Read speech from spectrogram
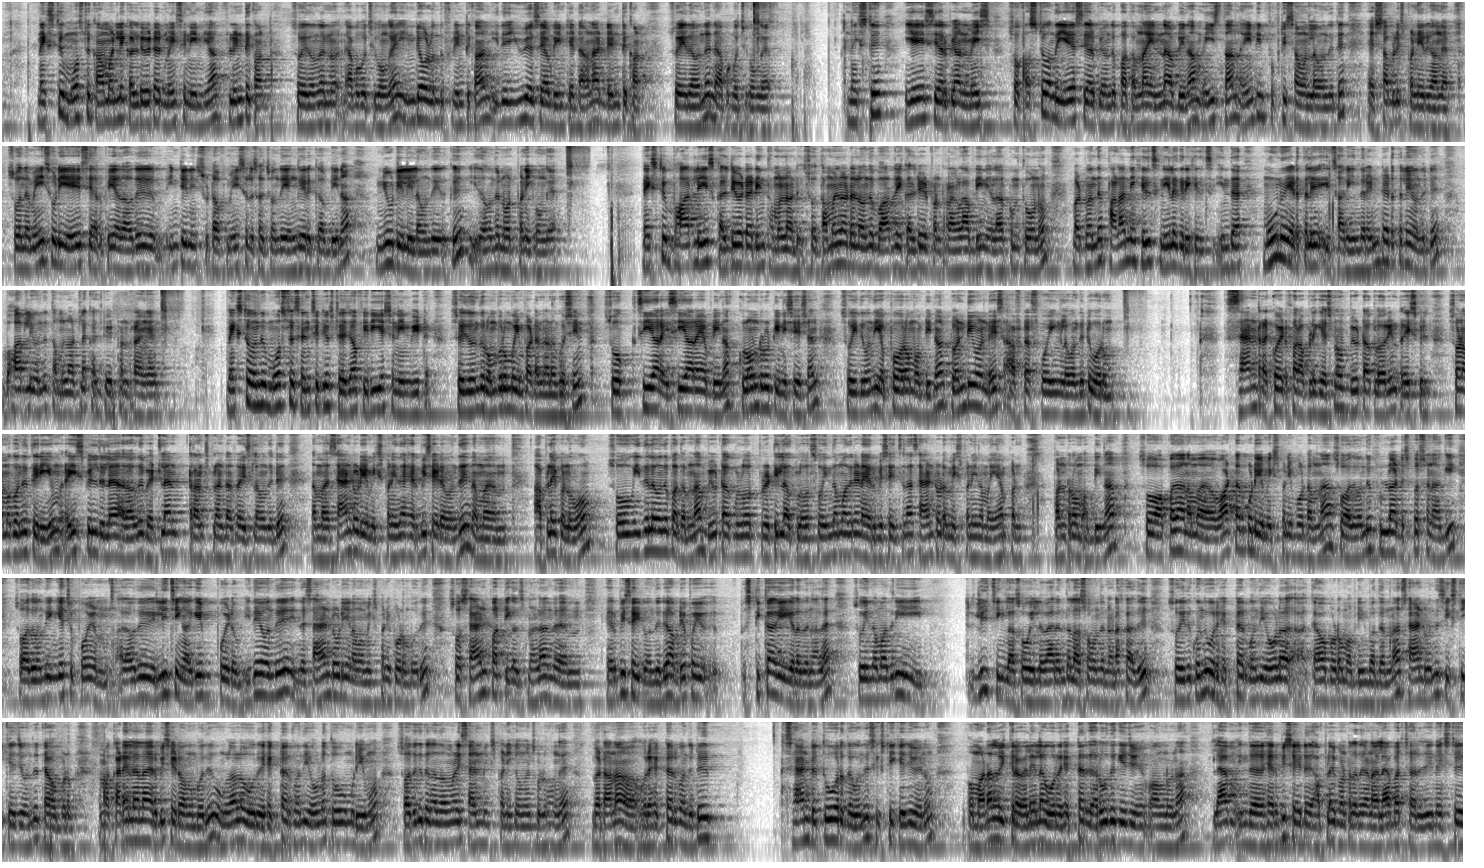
Next most commonly cultivated maize in India flint corn so இதை வந்து ஞாபகம் வச்சுக்கோங்க. இந்தியாவில் வந்து ஃப்ளின்ட் கான் இதே யூஎஸ்ஏ அப்படின்னு கேட்டாங்கன்னா டென்ட் கான் ஸோ இதை வந்து ஞாபகம் வச்சுக்கோங்க. Next ASCRP on maize so first வந்து ஏஎஸ்சிஆர்பி வந்து பார்த்தோம்னா என்ன அப்படின்னா மெய்ஸ் தான் நைன்டீன் ஃபிஃப்டி செவனில் வந்துட்டு எஸ்டாப்ளிஷ் பண்ணியிருக்காங்க. ஸோ இந்த மெய்ஸுடைய ஏஎஸ்சிஆர்பி அதாவது Indian institute of maize research வந்து எங்கே இருக்குது அப்படின்னா நியூ டெல்லியில் வந்து இருக்குது இதை வந்து நோட் பண்ணிக்கோங்க. Next barley is cultivated in Tamil Nadu so தமிழ்நாட்டில் வந்து பார்லி கல்டிவேட் பண்ணுறாங்களா அப்படின்னு எல்லாருக்கும் தோணும். பட் வந்து பழனி ஹில்ஸ் நீலகிரி ஹில்ஸ் இந்த மூணு இடத்துலையும் சாரி இந்த ரெண்டு இடத்துலையும் வந்துட்டு பார்லி வந்து தமிழ்நாட்டில் கல்டிவேட் பண்ணுறாங்க நெக்ஸ்ட்டு வந்து most sensitive stage of irrigation in wheat so இது வந்து ரொம்ப ரொம்ப இம்பார்ட்டண்டான கொஷின் ஸோ சிஆர்ஐ சிஆர்ஐ அப்படின்னா க்ரோன் ரூட் இனிஷியேஷன் ஸோ இது வந்து எப்போ வரும் அப்படின்னா டுவெண்ட்டி ஒன் டேஸ் ஆஃப்டர் ஸ்கோயிங்கில் வந்துட்டு வரும். Sand required for application of butachlor in rice field so நமக்கு வந்து தெரியும் ரைஸ் ஃபீல்டில் அதாவது வெட்லேண்ட் டிரான்ஸ்பிளான்டட் ரைஸில் வந்துட்டு நம்ம சாண்டோடைய மிக்ஸ் பண்ணி தான் ஹெர்பிசைடை வந்து நம்ம அப்ளை பண்ணுவோம். ஸோ இதில் வந்து பார்த்தோம்னா பியூட்டாக்ளோர் ப்ரெட்டிலாக்ளோர் ஸோ இந்த மாதிரியான ஹெர்பிசைட்ஸ்லாம் சாண்டோட மிக்ஸ் பண்ணி நம்ம ஏன் பண் பண்ணுறோம் அப்படின்னா ஸோ அப்போ தான் நம்ம வாட்டர் கூடிய மிக்ஸ் பண்ணி போட்டோம்னா ஸோ அது வந்து ஃபுல்லாக டிஸ்பர்ஷன் ஆகி ஸோ அது வந்து எங்கேயாச்சும் போய் அதாவது லீச்சிங் ஆகி போயிடும். இதே வந்து இந்த சாண்டோடைய நம்ம மிக்ஸ் பண்ணி போடும்போது ஸோ சாண்ட் பார்ட்டிகல்ஸ் மேலே அந்த ஹெர்பிசைட் வந்துட்டு அப்படியே போய் ஸ்டிக் ஆகிக்கிறதுனால ஸோ இந்த மாதிரி லீச்சிங் லாஸோ இல்லை வேறு எந்த லாஸோ வந்து நடக்காது. ஸோ இதுக்கு வந்து ஒரு ஹெக்டருக்கு வந்து எவ்வளோ தேவைப்படும் அப்படின்னு பார்த்தோம்னா சாண்ட் வந்து சிக்ஸ்டி கேஜி வந்து தேவைப்படும். நம்ம கடையிலலாம் ஹெர்பிசைடு வாங்கும்போது உங்களால் ஒரு ஹெக்டருக்கு வந்து எவ்வளோ தோவ முடியுமோ ஸோ அதுக்கு தகுந்த மாதிரி சாண்ட் மிக்ஸ் பண்ணிக்கோங்கன்னு சொல்லுவாங்க. பட் ஆனால் ஒரு ஹெக்டருக்கு வந்துட்டு சாண்டு தூவுறதுக்கு வந்து சிக்ஸ்டி கேஜி வேணும். இப்போ மணல் விற்கிற விலையில் ஒரு ஹெக்டருக்கு அறுபது கேஜி வாங்கணும்னா லேப் இந்த ஹெர்பிசைடு அப்ளை பண்ணுறதுக்கான லேபர் சார்ஜ் நெக்ஸ்ட்டு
